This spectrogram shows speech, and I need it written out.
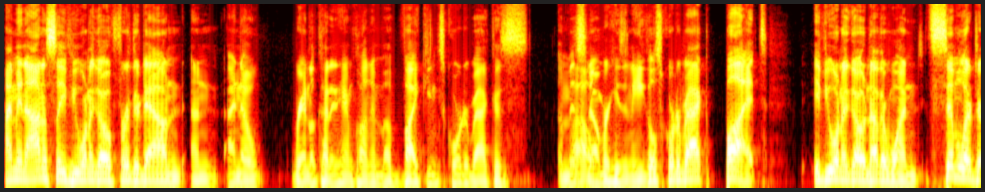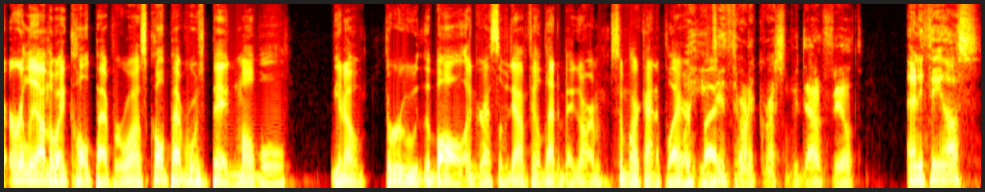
I mean, honestly, if you want to go further down, and I know Randall Cunningham calling him a Vikings quarterback is a misnomer. He's an Eagles quarterback. But if you want to go another one, similar to early on the way Culpepper was, Culpepper was big, mobile, you know, threw the ball aggressively downfield, had a big arm, similar kind of player. Well, he but did throw it aggressively downfield. Anything else?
